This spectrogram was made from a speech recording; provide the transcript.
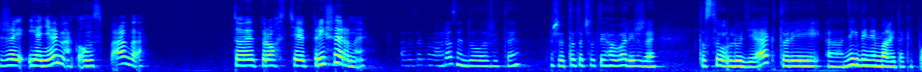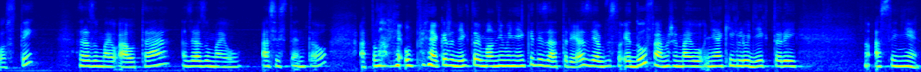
že ja neviem, ako on spáva. To je proste prišerné. A toto je hrozne dôležité, že toto, čo ty hovoríš, že to sú ľudia, ktorí uh, nikdy nemali také posty, zrazu majú autá a zrazu majú asistentov a podľa mňa úplne ako, že niekto by mal nimi niekedy zatriasť. Ja, by som, ja dúfam, že majú nejakých ľudí, ktorí No asi nie,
